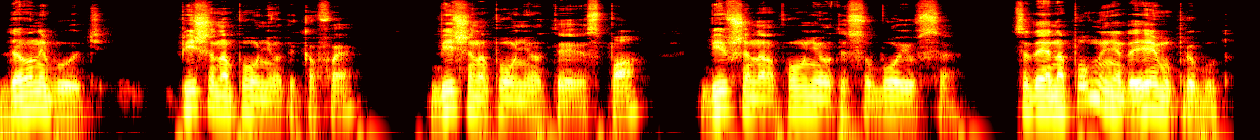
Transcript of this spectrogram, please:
де вони будуть більше наповнювати кафе, більше наповнювати спа, більше наповнювати собою все. Це дає наповнення, дає йому прибуток.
